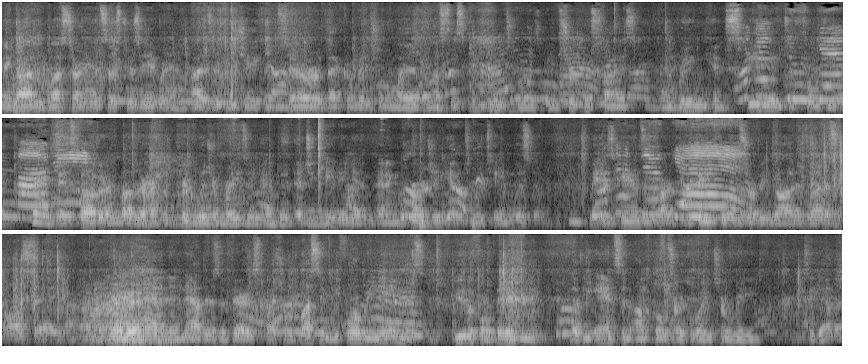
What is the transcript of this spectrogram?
May God who our ancestors Abraham, Isaac, and Jacob, Sarah, Rebecca, Rachel, and Leah, bless this infant who has been circumcised and bring him speedily to full healing. May his father and mother have the privilege of raising him, educating him, and encouraging him to attain wisdom. May his hands and heart be faithful in serving God, and let us all say, Amen. Amen. And now there's a very special blessing before we name this beautiful baby that the aunts and uncles are going to read together.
